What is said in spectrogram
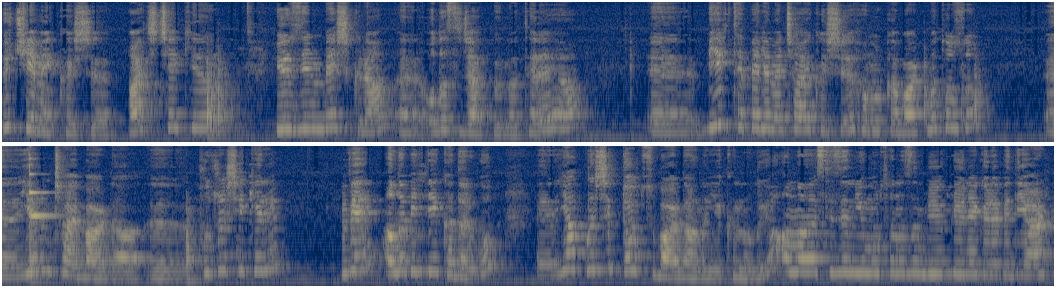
3 yemek kaşığı ayçiçek yağı, 125 gram e, oda sıcaklığında tereyağı, e, bir tepeleme çay kaşığı hamur kabartma tozu, e, yarım çay bardağı e, pudra şekeri ve alabildiği kadar un. E, yaklaşık 4 su bardağına yakın alıyor ama sizin yumurtanızın büyüklüğüne göre ve diğer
